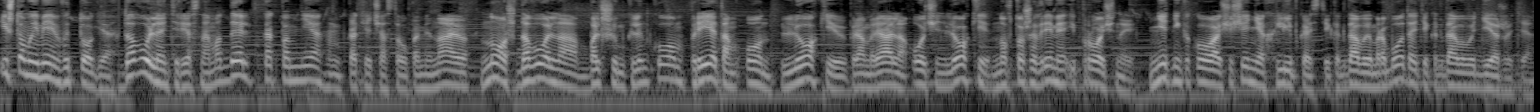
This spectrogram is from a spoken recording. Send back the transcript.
И что мы имеем в итоге? Довольно интересная модель, как по мне, как я часто упоминаю. Нож довольно большим клинком, при этом он легкий, прям реально очень легкий, но в то же время и прочный. Нет никакого ощущения хлипкости, когда вы им работаете, когда вы его держите.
